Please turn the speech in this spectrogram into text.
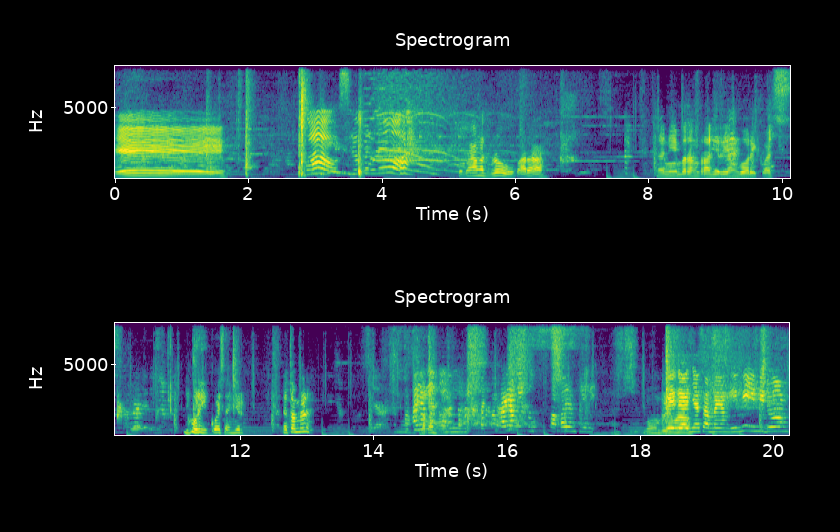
Yeay. Wow, sudah penuh. Tuh banget bro, parah. Nah ini barang terakhir yang gue request. Ya. Gue request anjir. Ya tuh ambil deh. Kakak yang itu, kakak yang kiri. Mau mana? Bedanya sama yang ini, ini dong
